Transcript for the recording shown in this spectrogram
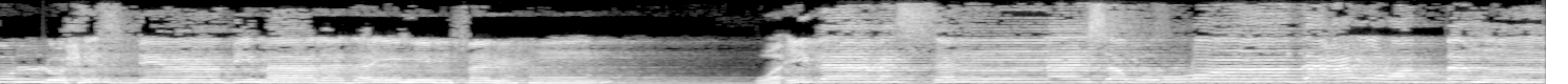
كل حزب بما لديهم فرحون. وإذا مس الناس ضرا دعوا ربهم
